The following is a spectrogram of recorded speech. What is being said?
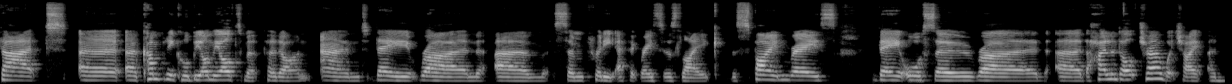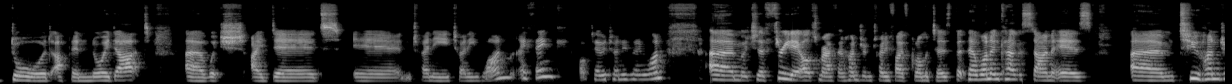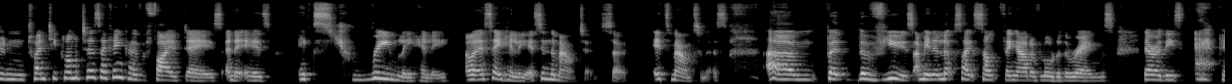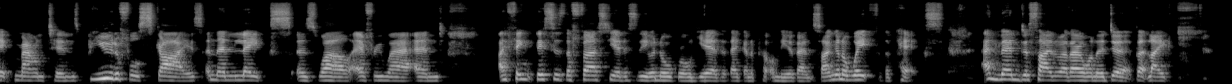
that uh, a company called Beyond the Ultimate put on, and they run um, some pretty epic races like the Spine Race. They also run uh, the Highland Ultra, which I adored up in Knoydart, uh, which I did in 2021, I think, October 2021, um, which is a three day ultra marathon, 125 kilometers. But their one in Kyrgyzstan is um, 220 kilometers, I think, over five days, and it is extremely hilly. When I say hilly, it's in the mountains, so it's mountainous. Um, but the views, I mean, it looks like something out of Lord of the Rings. There are these epic mountains, beautiful skies, and then lakes as well everywhere. And I think this is the first year, this is the inaugural year that they're going to put on the event. So I'm going to wait for the pics and then decide whether I want to do it. But like,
